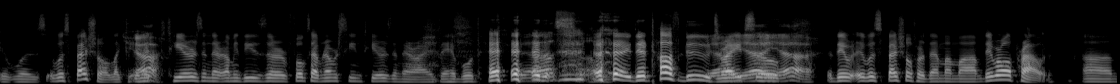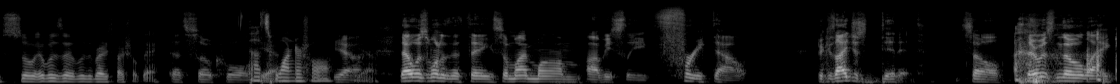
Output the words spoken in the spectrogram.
it was it was special. Like they had tears in their. I mean, these are folks I've never seen tears in their eyes. They have both had. Awesome. They're tough dudes, Yeah, right? Yeah, so yeah. they it was special for them. My mom, they were all proud. Um, so it was a, it was a very special day. That's so cool. That's Yeah. wonderful. yeah. Yeah. That was one of the things. So my mom obviously freaked out because I just did it. So there was no like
